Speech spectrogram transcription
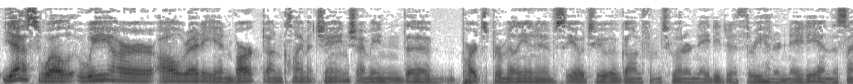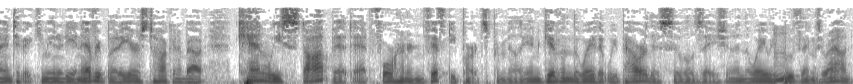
Yes, well, we are already embarked on climate change. I mean, the parts per million of CO2 have gone from 280 to 380, and the scientific community and everybody is talking about can we stop it at 450 parts per million, given the way that we power this civilization and the way we mm. move things around.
